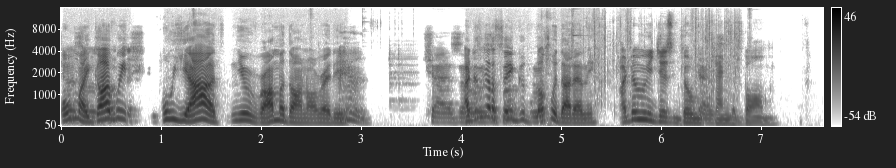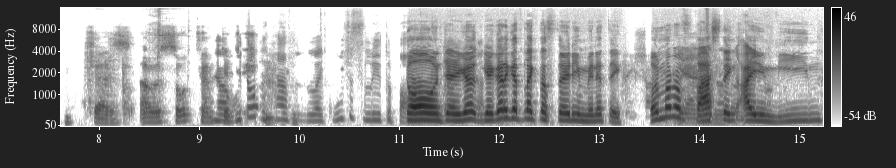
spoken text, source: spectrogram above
oh Chaz, my God! Wait. to Oh yeah, it's near Ramadan already. Chaz, I just gotta say good luck with that, Ellie. Why don't we just don't Okay. plant the bomb? Chaz, I was so tempted No, we don't have like we just leave the. bomb Don't. You're, gonna- you're gonna get like the 30 minute thing. One month of Yeah, no, fasting. no, I mean,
